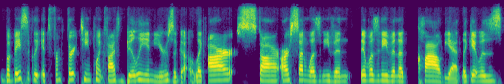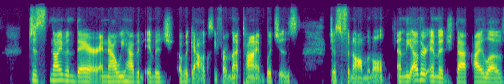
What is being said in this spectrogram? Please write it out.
but basically it's from 13.5 billion years ago. Like our star, our sun wasn't even, it wasn't even a cloud yet. Like it was just not even there. And now we have an image of a galaxy from that time, which is just phenomenal. And the other image that I love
